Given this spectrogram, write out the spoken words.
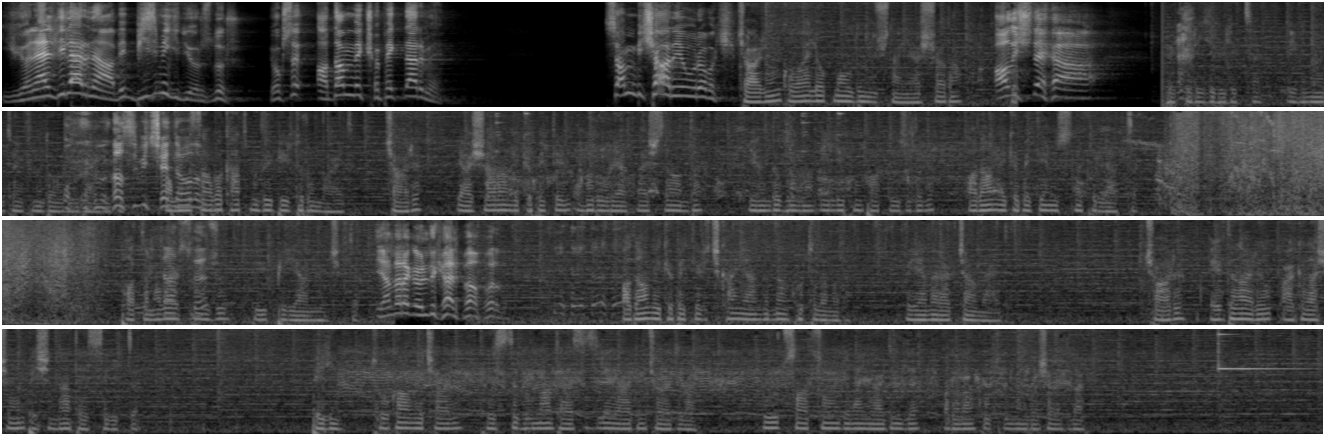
Yöneldiler ne abi? Biz mi gidiyoruz? Dur. Yoksa adam ve köpekler mi? Sen bir çağrıya uğra bakayım. Çağrı'nın kolay lokma olduğunu düşünen yaşlı adam Al işte ya. köpekleriyle birlikte evin ön tarafına doğru ilerledi. Bu nasıl bir çete Ama oğlum? hesaba katmadığı bir durum vardı. Çağrı, yaşlı adam ve köpeklerin ona doğru yaklaştığı anda yanında bulunan el yapım patlayıcıları adam ve köpeklerin üstüne fırlattı. Patlamalar sonucu büyük bir yangın çıktı. Yanarak öldü galiba bu arada. Adam ve köpekleri çıkan yangından kurtulamadı ve yanarak can verdi. Çağrı evden ayrılıp arkadaşlarının peşinden tesise gitti. Pelin, Tuğkan ve Çağrı tesiste bulunan telsiz ile yardım çağırdılar. Ve 3 saat sonra gelen yardım ile adadan kurtulmayı başardılar.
